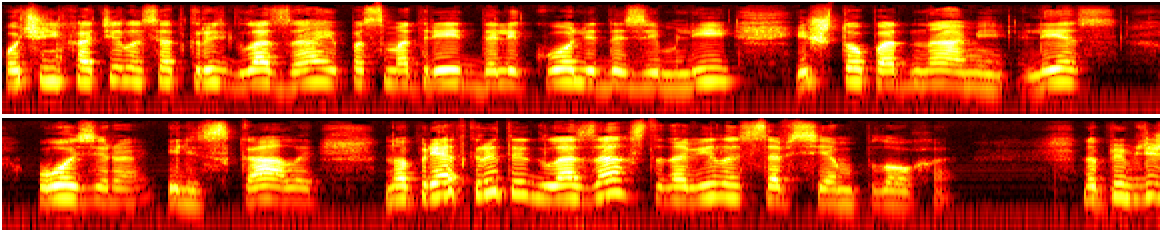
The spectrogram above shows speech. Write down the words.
Очень хотелось открыть глаза и посмотреть далеко ли до земли и что под нами лес озеро или скалы но при открытых глазах становилось совсем плохо. Но приближ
